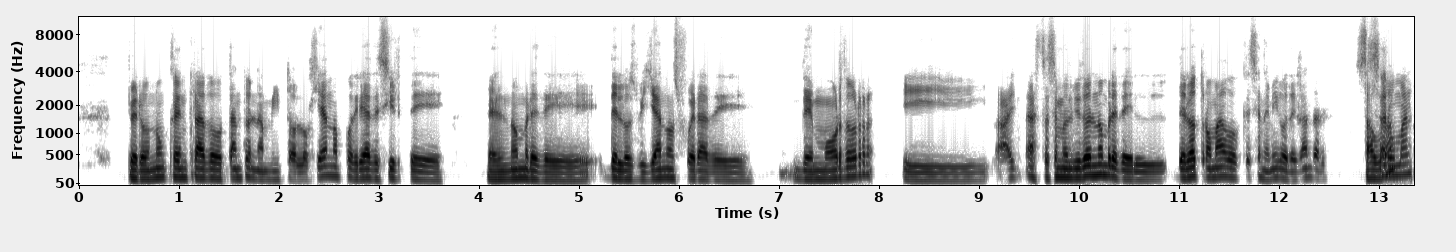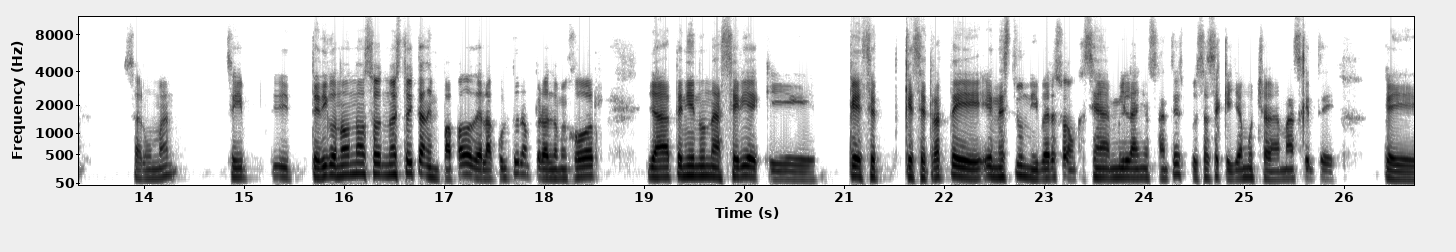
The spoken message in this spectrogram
pero nunca he entrado tanto en la mitología. No podría decirte el nombre de, de los villanos fuera de, de Mordor y hasta se me olvidó el nombre del, del, otro mago que es enemigo de Gandalf. Saruman. Saruman. Sí, y te digo, no, no, no estoy tan empapado de la cultura, pero a lo mejor ya teniendo una serie que, que, se, que se trate en este universo, aunque sea mil años antes, pues hace que ya mucha más gente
